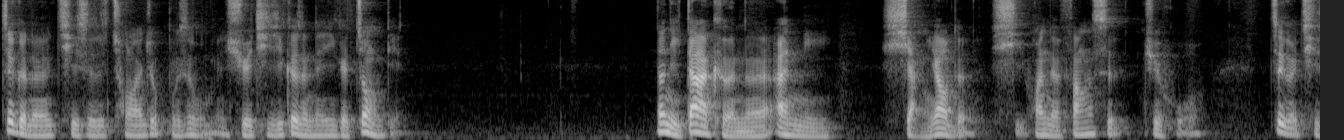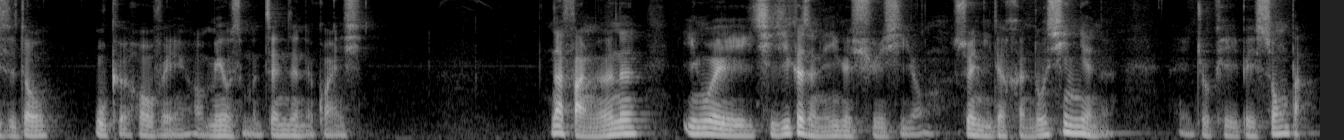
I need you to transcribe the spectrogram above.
这个呢，其实从来就不是我们学奇迹课程的一个重点。那你大可呢，按你想要的、喜欢的方式去活，这个其实都无可厚非啊，没有什么真正的关系。那反而呢，因为奇迹课程的一个学习哦，所以你的很多信念呢，就可以被松绑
